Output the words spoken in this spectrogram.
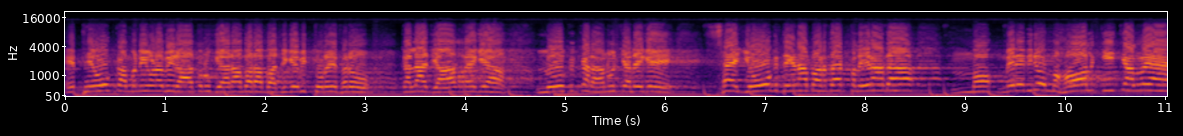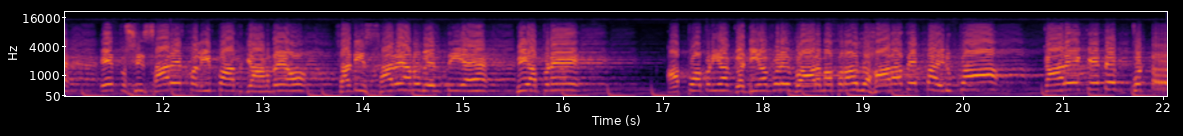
ਇੱਥੇ ਉਹ ਕੰਮ ਨਹੀਂ ਹੋਣਾ ਵੀ ਰਾਤ ਨੂੰ 11 12 ਵੱਜ ਗਏ ਵੀ ਤੁਰੇ ਫਿਰੋ। ਕੱਲਾ ਯਾਦ ਰਹਿ ਗਿਆ। ਲੋਕ ਘਰਾਂ ਨੂੰ ਚਲੇ ਗਏ। ਸਹਿਯੋਗ ਦੇਣਾ ਬਣਦਾ ਹੈ ਪਲੇਅਰਾਂ ਦਾ। ਮੇਰੇ ਵੀਰੋ ਮਾਹੌਲ ਕੀ ਚੱਲ ਰਿਹਾ ਹੈ? ਇਹ ਤੁਸੀਂ ਸਾਰੇ ਭਲੀ ਭਾਂਤ ਜਾਣਦੇ ਹੋ। ਸਾਡੀ ਸਾਰਿਆਂ ਨੂੰ ਬੇਨਤੀ ਹੈ ਵੀ ਆਪਣੇ ਆਪੋ ਆਪਣੀਆਂ ਗੱਡੀਆਂ ਕੋਲੇ ਵਾਰਮਾ ਪਰਾਓ ਲੋਹਾਰਾ ਤੇ ਭਾਈ ਰੂਪਾ ਕਾਲੇ ਕੇ ਤੇ ਬੁੱਟਰ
